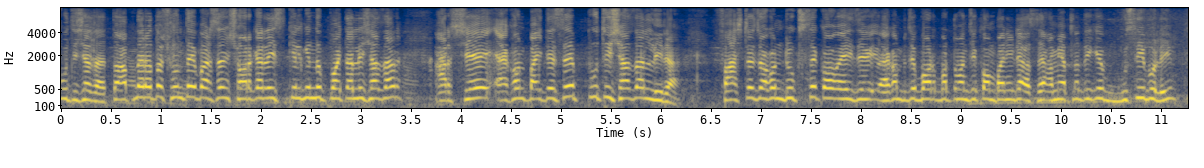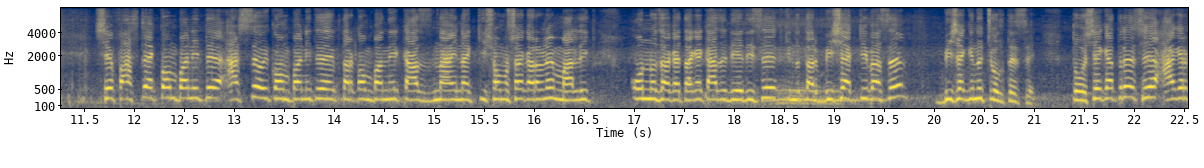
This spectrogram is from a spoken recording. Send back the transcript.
পঁচিশ হাজার। তো আপনারা তো শুনতেই পারছেন সরকারের স্কিল কিন্তু পঁয়তাল্লিশ হাজার। আর সে এখন পাইতেছে পঁচিশ হাজার লিরা ফার্স্টে যখন ঢুকছে এই যে এখন যে বর- বর্তমান যে কোম্পানিটা আছে আমি আপনাদেরকে বুঝিয়ে বলি সে ফার্স্টে এক কোম্পানিতে আসছে ওই কোম্পানিতে তার কোম্পানির কাজ নাই না কি সমস্যার কারণে মালিক অন্য জায়গায় তাকে কাজে দিয়ে দিছে কিন্তু তার বিশা অ্যাক্টিভ আছে। বিশা কিন্তু চলতেছে। তো সেক্ষেত্রে সে আগের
